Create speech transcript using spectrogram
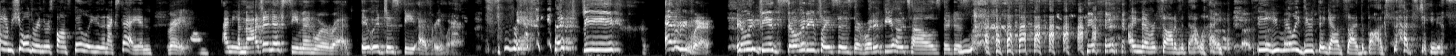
I am shouldering the responsibility the next day. And right. Um, I mean, imagine if semen were red, it would just be everywhere. it would be everywhere. It would be in so many places. There wouldn't be hotels. They're just. I never thought of it that way. See, you really do think outside the box. That's genius.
